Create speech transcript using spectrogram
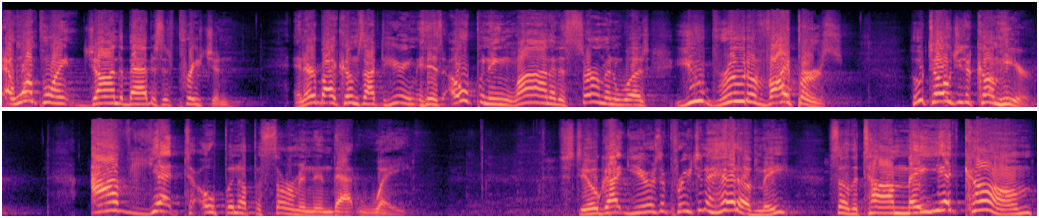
At one point, John the Baptist is preaching, and everybody comes out to hear him, and his opening line of his sermon was, You brood of vipers, who told you to come here? I've yet to open up a sermon in that way. Still got years of preaching ahead of me, so the time may yet come,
